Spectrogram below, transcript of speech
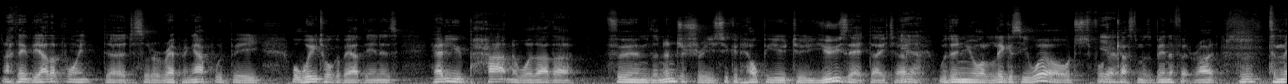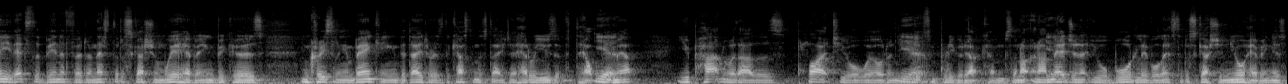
And I think the other point, uh, just sort of wrapping up, would be what we talk about then is how do you partner with other firms and industries who can help you to use that data Yeah. within your legacy world for Yeah. the customer's benefit, right? To me, that's the benefit, and that's the discussion we're having because increasingly in banking, the data is the customer's data. How do we use it to help them out? You partner with others, apply it to your world, and you Yeah. get some pretty good outcomes. And I, and I Yeah. imagine at your board level, that's the discussion you're having: is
